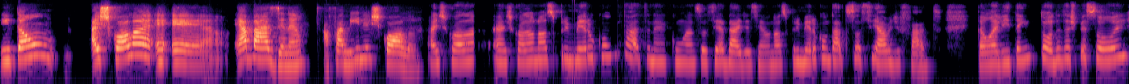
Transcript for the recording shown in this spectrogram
Então, a escola é, é, é, a base, né? A família é a escola. A escola, a escola é o nosso primeiro contato, né, com a sociedade, assim, é o nosso primeiro contato social, de fato. Então ali tem todas as pessoas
